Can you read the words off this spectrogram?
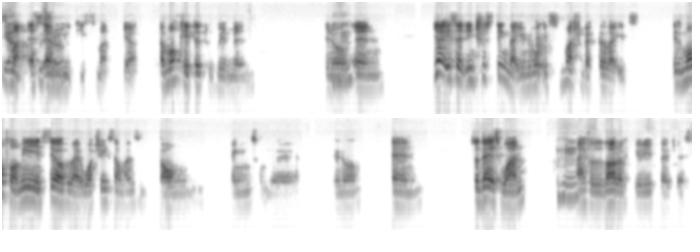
Yeah. Smut, for S sure. M U T, smut. Yeah, are more catered to women. You know, Mhm. and yeah, it's an interesting like you know, it's much better. Like it's it's more for me instead of like watching someone's dong hanging somewhere. You know, and so that is one. Mhm. I have a lot of guilty pleasures.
